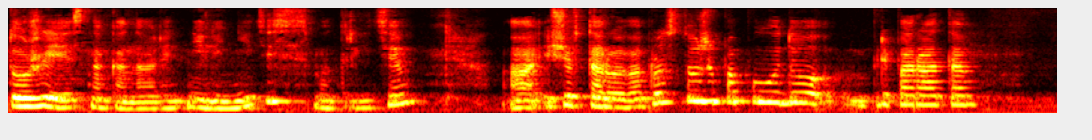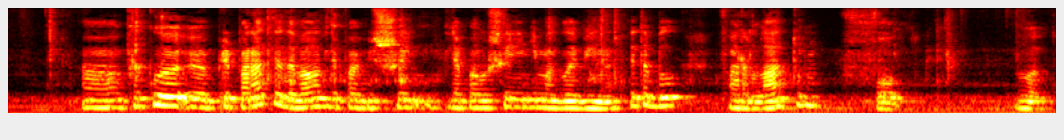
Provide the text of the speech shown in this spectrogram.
тоже есть на канале. Не ленитесь, смотрите. А, еще второй вопрос тоже по поводу препарата. А, какой э, препарат я давала для повышения, для повышения гемоглобина? Это был фарлатум фол. Вот.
